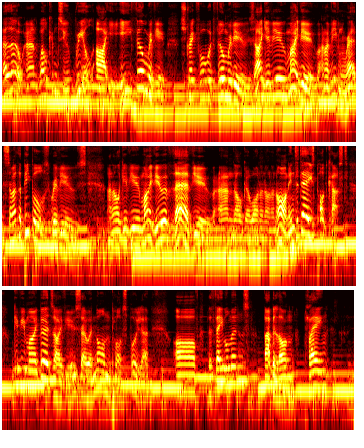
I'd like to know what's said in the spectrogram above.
Hello and welcome to Reel REE Film Review. Straightforward film reviews. I give you my view, and I've even read some other people's reviews. And I'll give you my view of their view, and I'll go on and on and on. In today's podcast, I'll give you my bird's eye view, so a non plot spoiler, of The Fabelmans, Babylon, Plane,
